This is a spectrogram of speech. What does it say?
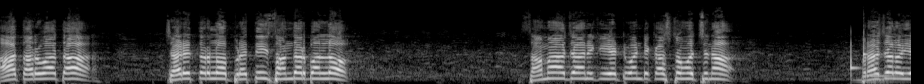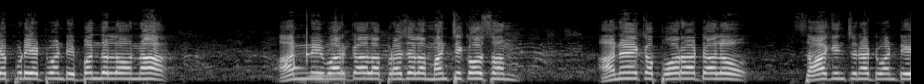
ఆ తర్వాత చరిత్రలో ప్రతి సందర్భంలో సమాజానికి ఎటువంటి కష్టం వచ్చినా ప్రజలు ఎప్పుడు ఎటువంటి ఇబ్బందుల్లో ఉన్నా అన్ని వర్గాల ప్రజల మంచి కోసం అనేక పోరాటాలు సాగించినటువంటి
